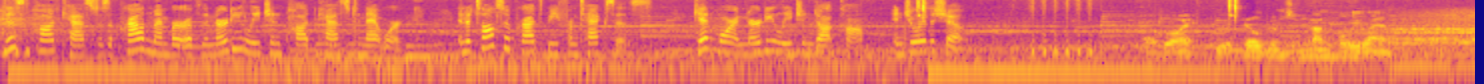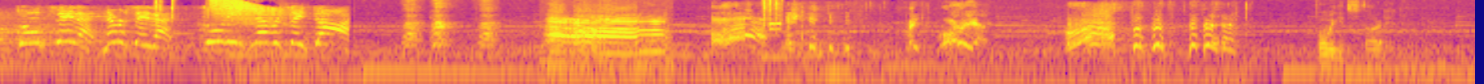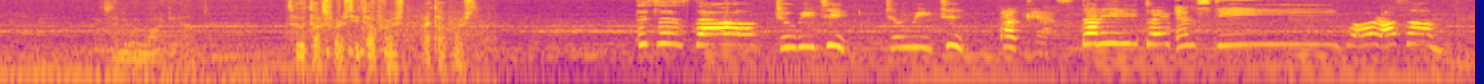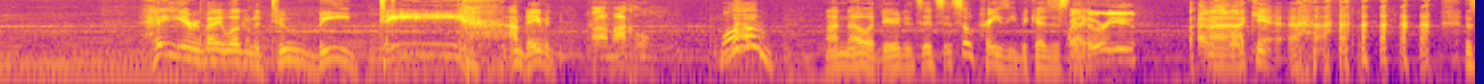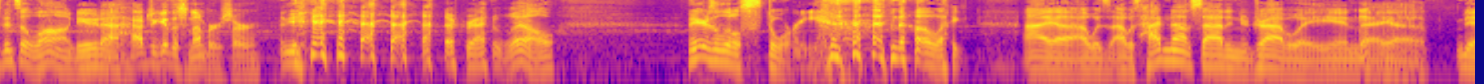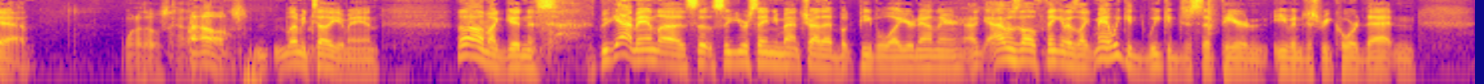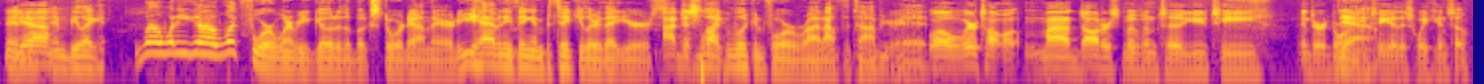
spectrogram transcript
This podcast is a proud member of the Nerdy Legion Podcast Network, and it's also proud to be from Texas. Get more at nerdylegion.com. Enjoy the show. Oh boy, you are pilgrims in an unholy land. Don't say that! Never say that! Goonies never say die! Great warrior! Before we get started, does anyone want to get out? So who talks first? You talk first? I talk first. This is the 2BT, 2BT podcast. Daddy, Dave, and Steve are awesome. Hey everybody, welcome to 2BT. I'm David. Uh, Michael. What? I know it, dude. It's it's it's so crazy because it's Wait, like who are you? I uh, I can't. it's been so long, dude. Uh, How'd you get this number, sir? right. Well, here's a little story. no, like I uh, I was I was hiding outside in your driveway, and I uh, yeah. One of those kind of. Oh, let me tell you, man. Oh my goodness. But yeah, man. Uh, so, so you were saying you might try that book people while you're down there. I, I was all thinking, I was like, man, we could, we could just sit here and even just record that and, and, Yeah. and be like, well, what are you going to look for whenever you go to the bookstore down there? Do you have anything in particular that you're I just like, like- looking for right off the top of your head? Well, we are talking. My daughter's moving to UT into her dorm Yeah. at UT this weekend, so.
